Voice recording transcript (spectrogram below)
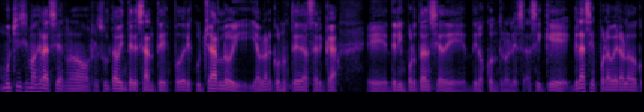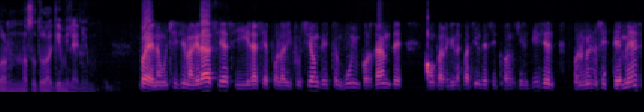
muchísimas gracias. Nos resultaba interesante poder escucharlo y, y hablar con usted acerca eh, de la importancia de, de, los controles. Así que gracias por haber hablado con nosotros aquí en Millennium. Bueno, muchísimas gracias y gracias por la difusión, que esto es muy importante como para que las pacientes se concienticen, por lo menos este mes,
